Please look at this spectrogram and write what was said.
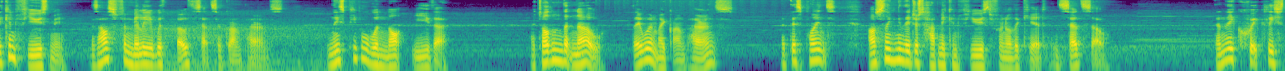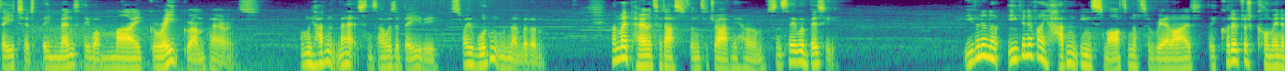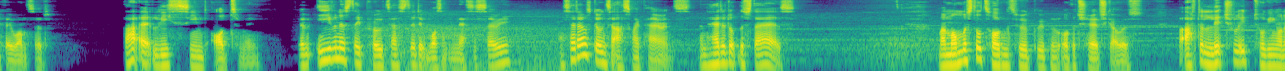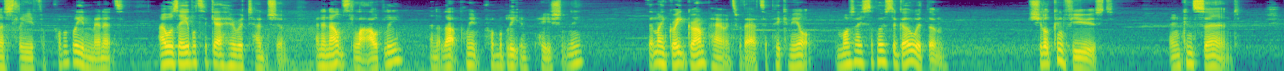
They confused me, as I was familiar with both sets of grandparents, and these people were not either. I told them that no, they weren't my grandparents. At this point, I was thinking they just had me confused for another kid and said so. Then they quickly stated they meant they were my great grandparents, and we hadn't met since I was a baby, so I wouldn't remember them. And my parents had asked them to drive me home since they were busy. Even, a, even if I hadn't been smart enough to realise they could have just come in if they wanted. That at least seemed odd to me. And even as they protested it wasn't necessary, I said I was going to ask my parents and headed up the stairs. My mum was still talking to a group of other churchgoers, but after literally tugging on her sleeve for probably a minute, I was able to get her attention and announced loudly, and at that point probably impatiently, that my great grandparents were there to pick me up, and was I supposed to go with them? She looked confused and concerned,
